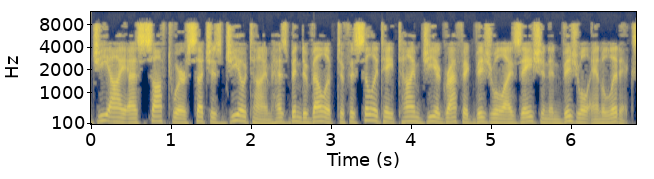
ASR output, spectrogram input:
GIS software such as GeoTime has been developed to facilitate time geographic visualization and visual analytics.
